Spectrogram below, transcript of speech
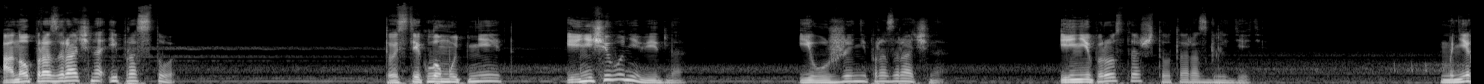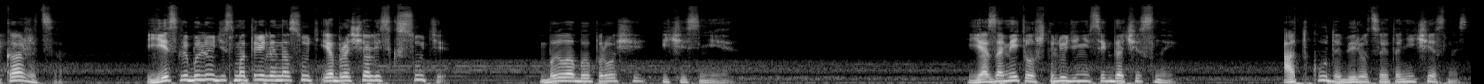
Оно прозрачно и просто. То стекло мутнеет, и ничего не видно. И уже непрозрачно. И не просто что-то разглядеть. Мне кажется, если бы люди смотрели на суть и обращались к сути, было бы проще и честнее. Я заметил, что люди не всегда честны. Откуда берется эта нечестность?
